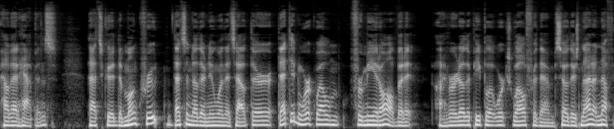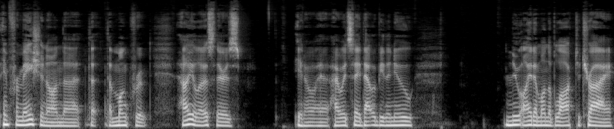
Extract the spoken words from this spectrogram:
how that happens. That's good. The monk fruit, that's another new one that's out there. That didn't work well for me at all, but it, I've heard other people it works well for them. So there's not enough information on the, the, the monk fruit. Allulose, there's, you know, I would say that would be the new, new item on the block to try,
